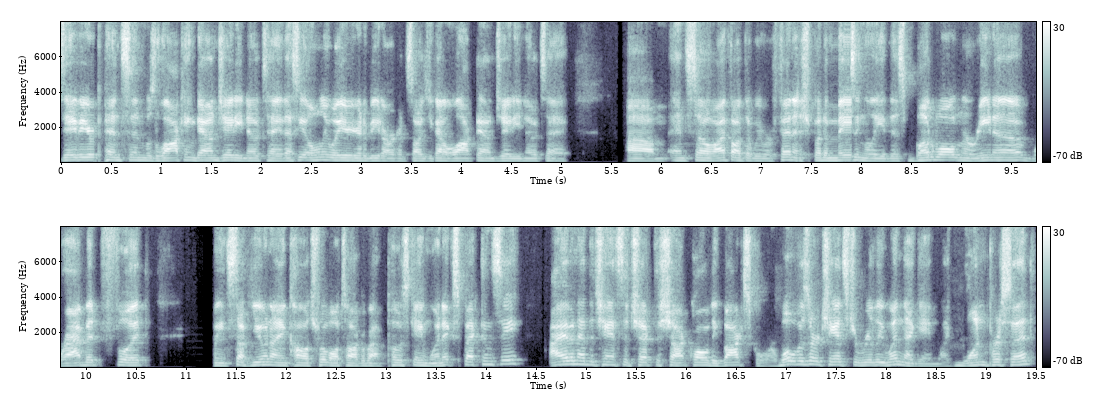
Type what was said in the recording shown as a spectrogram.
Xavier Pinson was locking down JD Notae. That's the only way you're going to beat Arkansas. Is you got to lock down JD Notae. Um, and so I thought that we were finished. But amazingly, this Bud Walton Arena, Rabbit Foot, I mean, stuff you and I in college football talk about post game win expectancy. I haven't had the chance to check the shot quality box score. What was our chance to really win that game? Like 1%? Uh,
